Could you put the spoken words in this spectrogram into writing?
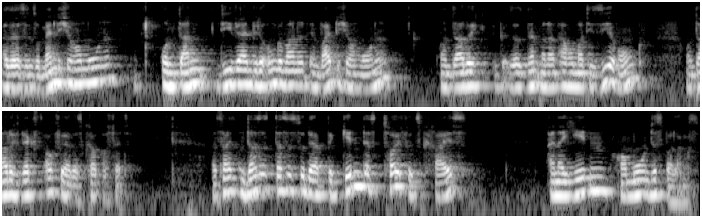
Also das sind so männliche Hormone. Und dann, die werden wieder umgewandelt in weibliche Hormone. Und dadurch, das nennt man dann Aromatisierung. Und dadurch wächst auch wieder das Körperfett. Das heißt, und das ist, das ist so der Beginn des Teufelskreis einer jeden Hormondisbalance.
